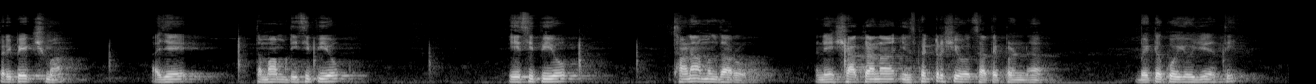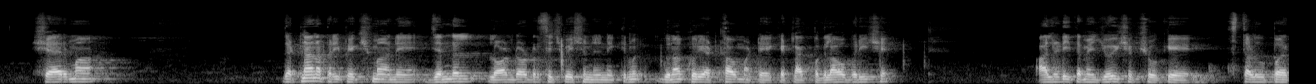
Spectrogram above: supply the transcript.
પરિપ્રેક્ષમાં આજે તમામ ડીસીપીઓ, એસીપીઓ, થાણા અમલદારો અને શાખાના ઇન્સ્પેક્ટરશ્રીઓ સાથે પણ બેઠકો યોજી હતી. શહેરમાં ઘટનાના પરિપ્રેક્ષમાં અને general law and order situation અને ગુનાખોરી અટકાવવા માટે કેટલાક પગલાઓ ભરી છે. ઓલરેડી તમે જોઈ શકશો કે સ્થળ ઉપર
